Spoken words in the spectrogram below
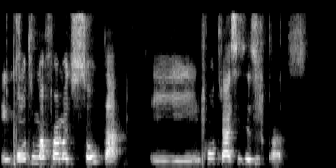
encontrem uma forma de soltar e encontrar esses resultados.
